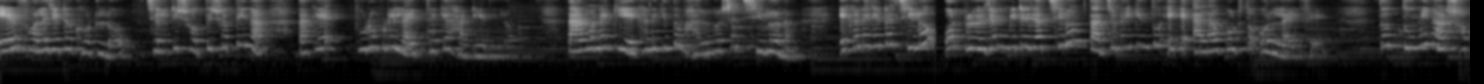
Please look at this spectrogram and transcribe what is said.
এর ফলে যেটা ঘটলো, ছেলেটি সত্যি সত্যি না তাকে পুরোপুরি লাইফ থেকে হাঁটিয়ে দিল। তার মানে কি? এখানে কিন্তু ভালোবাসা ছিল না। এখানে যেটা ছিল, ওর প্রয়োজন মিটে যাচ্ছিল, তার জন্যই কিন্তু একে অ্যালাউ করতো ওর লাইফে তো তুমি না সব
